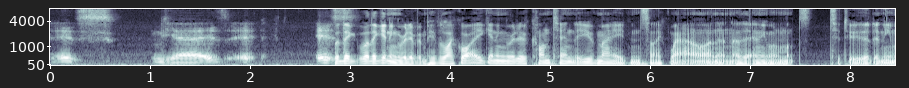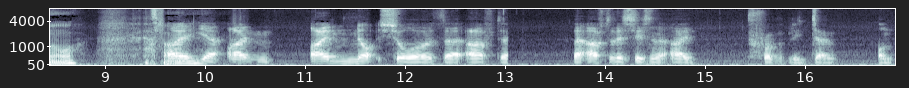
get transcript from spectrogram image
It's yeah. It's it, it's well, they, well, they're getting rid of it. People are like, why are you getting rid of content that you've made? And it's like, well, I don't know that anyone wants to do that anymore. It's I, fine. yeah, I'm I'm not sure that after that after this season, I probably don't want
